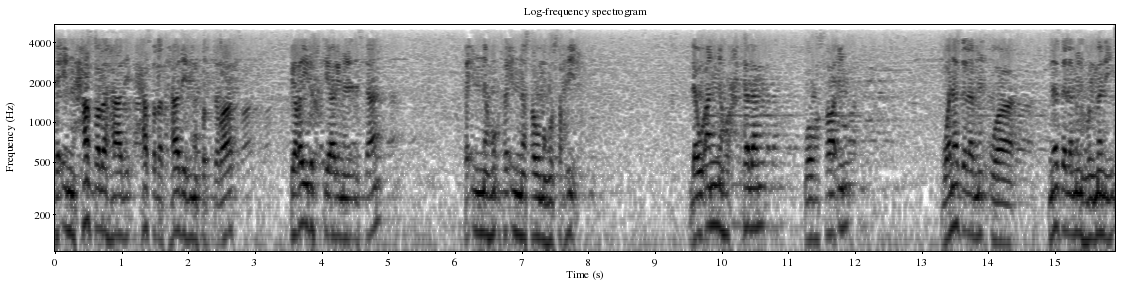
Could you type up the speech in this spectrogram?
فإن حصل هذه حصلت هذه المفطرات بغير اختيار من الإنسان فإنه فإن صومه صحيح. لو أنه احتلم وهو صائم ونزل من ونزل منه المني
